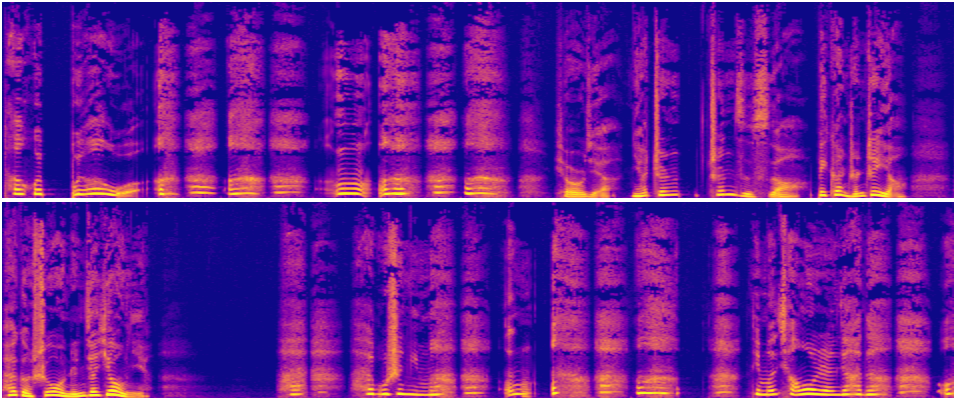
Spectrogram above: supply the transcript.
他会不要我，啊，嗯，啊，啊，小柔姐，你还真真自私啊！被干成这样，还敢奢望人家要你？还还不是你们？嗯嗯，你们强迫人家的，我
